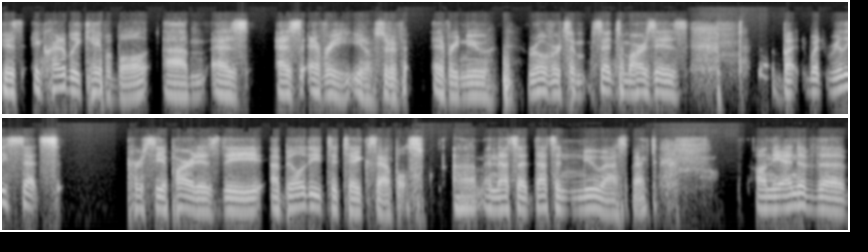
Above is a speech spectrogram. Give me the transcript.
It is incredibly capable, um, as as every you know sort of every new rover to, sent to Mars is. But what really sets Percy apart is the ability to take samples, um, and that's a that's a new aspect. On the end of the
